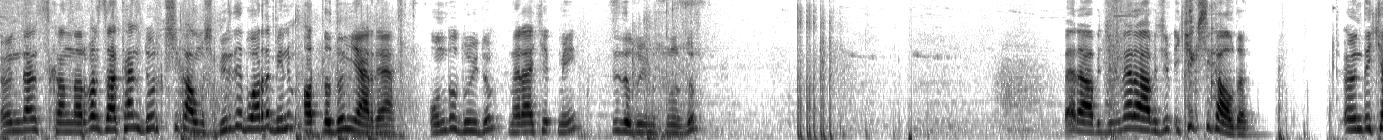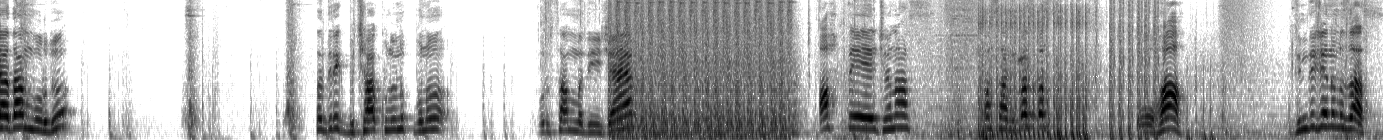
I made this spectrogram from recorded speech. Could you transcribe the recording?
Önden sıkanlar var. Zaten 4 kişi kalmış. Biri de bu arada benim atladığım yerde. He. Onu da duydum. Merak etmeyin. Siz de duymuşsunuzdur. Ver abicim ver abicim. 2 kişi kaldı. Öndeki adam vurdu. Direkt bıçağı kullanıp bunu vursam mı diyeceğim. Ah be canaz. Bas abi bas bas. Oha. Bizim de canımız az.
